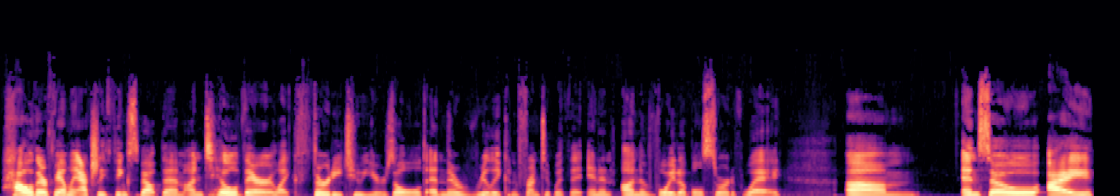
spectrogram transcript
how their family actually thinks about them until they're like 32 years old and they're really confronted with it in an unavoidable sort of way. Um, and so I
